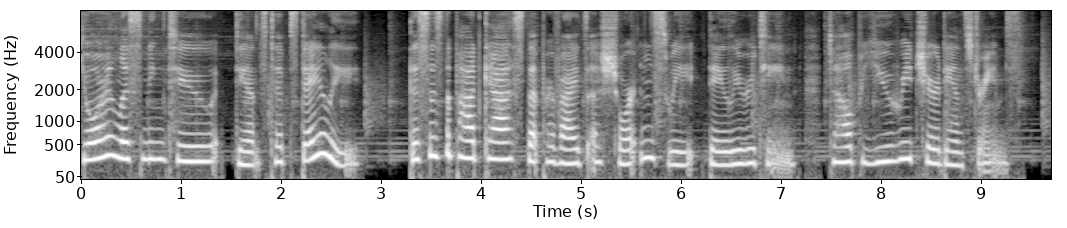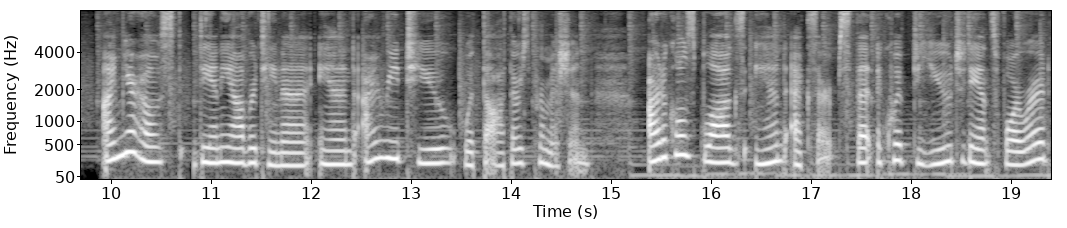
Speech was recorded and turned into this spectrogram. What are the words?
You're listening to Dance Tips Daily. This is the podcast that provides a short and sweet daily routine to help you reach your dance dreams. I'm your host, Danny Albertina, and I read to you, with the author's permission, articles, blogs, and excerpts that equip you to dance forward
